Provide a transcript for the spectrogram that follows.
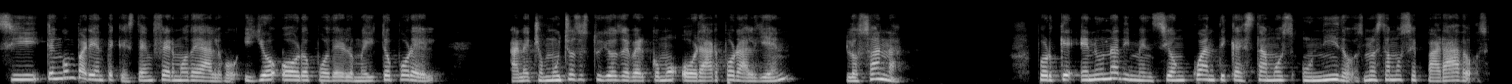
si tengo un pariente que está enfermo de algo y yo oro por él o medito por él, han hecho muchos estudios de ver cómo orar por alguien lo sana porque en una dimensión cuántica estamos unidos, no estamos separados.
